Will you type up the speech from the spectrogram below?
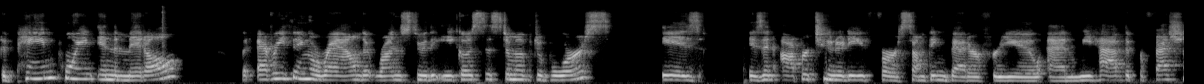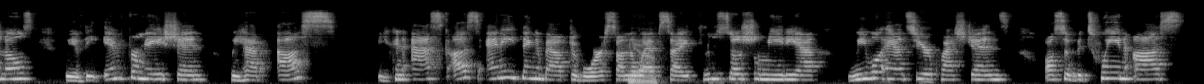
the pain point in the middle, but everything around that runs through the ecosystem of divorce is is an opportunity for something better for you. And we have the professionals, we have the information, we have us. You can ask us anything about divorce on the Yeah. website through social media. We will answer your questions. Also, between us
